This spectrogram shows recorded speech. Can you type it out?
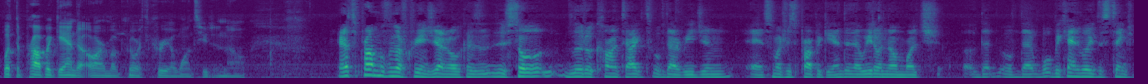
what the propaganda arm of North Korea wants you to know. And that's a problem with North Korea in general because there's so little contact with that region and so much is propaganda that we don't know much of that. Of that we can't really distinguish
